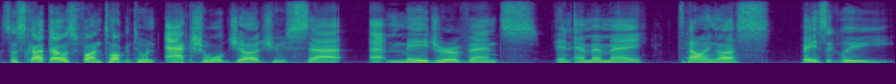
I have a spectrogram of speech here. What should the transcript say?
So, Scott, that was fun talking to an actual judge who sat at major events in MMA, telling us basically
